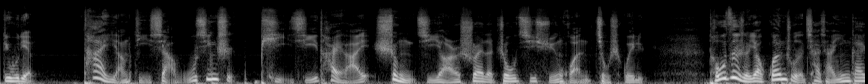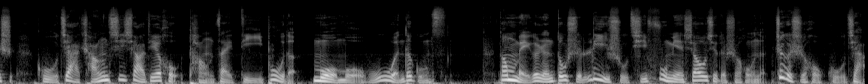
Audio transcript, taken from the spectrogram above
第五点，太阳底下无新事，否极泰来，盛极而衰的周期循环就是规律。投资者要关注的，恰恰应该是股价长期下跌后躺在底部的默默无闻的公司。当每个人都是隶属其负面消息的时候呢，这个时候股价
